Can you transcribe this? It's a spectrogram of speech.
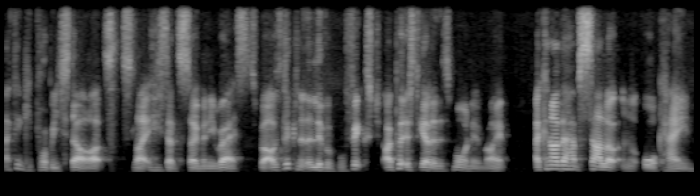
I think he probably starts. Like he's had so many rests. But I was looking at the Liverpool fixture. I put this together this morning, right? I can either have Salah or Kane,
